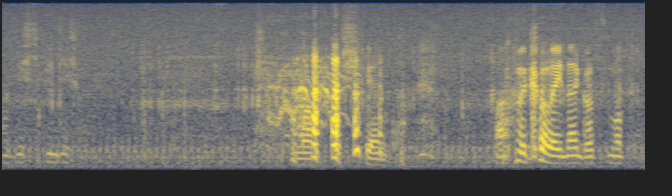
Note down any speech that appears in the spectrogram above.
na 250. Matko święta. Mamy kolejnego smoka.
